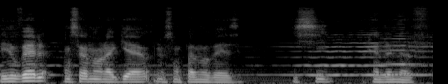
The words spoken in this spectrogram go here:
Les nouvelles concernant la guerre ne sont pas mauvaises. Ici, rien de neuf.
